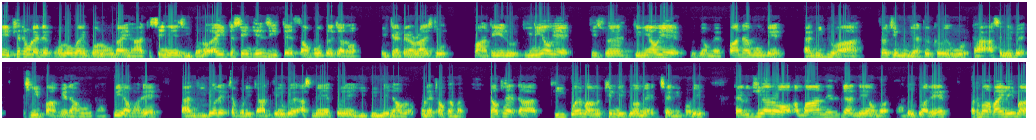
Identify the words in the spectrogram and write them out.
နေဖျက်ထုတ်လိုက်တဲ့ဘောလုံးပိုင်းဘောလုံးတိုင်းဟာတစ်ဆင့်ချင်းစီပေါ့နော်အဲ့ဒီတစ်ဆင့်ချင်းစီတည်ဆောင်ဖို့အတွက်ကြတော့ဒီ Declan Rice တို့ပါတီတို့ဒီနှစ်ယောက်ရဲ့ဒီဆွမ်းဒီနှစ်ယောက်ရဲ့ဘယ်ပြောမလဲပါနမှုနဲ့ဒါနီးပြဟာပြောချင်မှုတွေကတို့ကိုဒါအာဆင်နယ်အတွက်အ ရေးပါခဲ့တာကိုဒါတွေ့ရပါတယ်။ဒါဒီပြောတဲ့အချက်ပေါ်လေးဒါတကယ်ပဲအာဆင်နယ်ရဲ့ကိုယ့်ရဲ့ရည်သွေးမြင့်တာတော့ကိုလည်းထောက်ခံပါတယ်။နောက်ထပ်ဒါဒီပွဲမှာမဖြစ်နေပြောမယ့်အချက်လေးပေါ့လေ။ဒါလူကြီးကတော့အမားနေသမျှနေအောင်တော့ဒါလုပ်သွားတယ်။ပထမပိုင်းလေးမှာ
